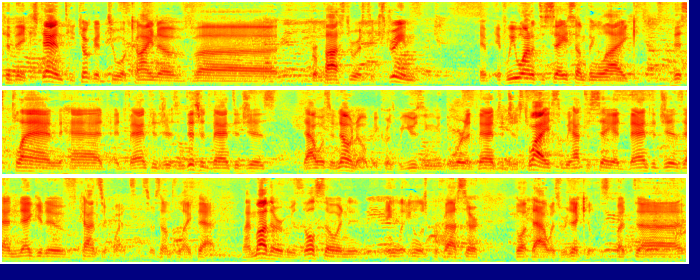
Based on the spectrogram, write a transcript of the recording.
to the extent he took it to a kind of uh, preposterous extreme, if, if we wanted to say something like this plan had advantages and disadvantages, that was a no-no because we're using the word advantages twice. We have to say advantages and negative consequences or something like that. My mother, who is also an English professor, thought that was ridiculous. But uh,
